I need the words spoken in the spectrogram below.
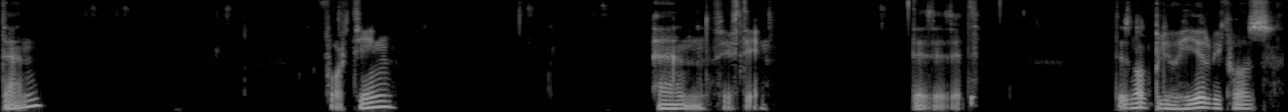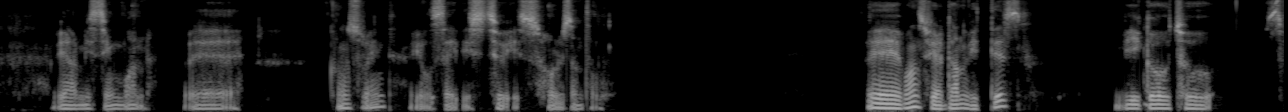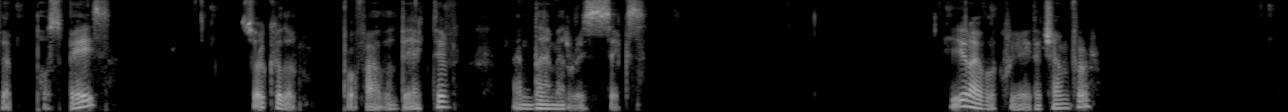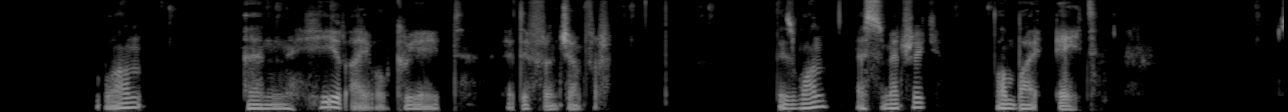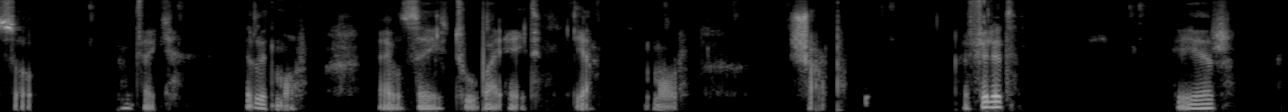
10, 14, and 15. This is it. It is not blue here because we are missing one uh, constraint. We will say this two is horizontal. Uh, once we are done with this, we go to swap boss base. Circular profile will be active and diameter is 6. Here I will create a chamfer. One. And here I will create a different chamfer. This one asymmetric 1 by 8. So in fact a little bit more. I will say 2 by 8. Yeah, more sharp. A fillet here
